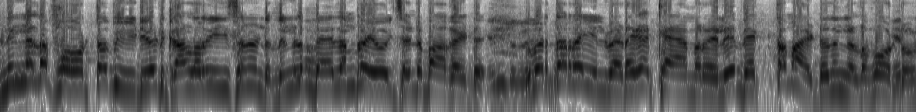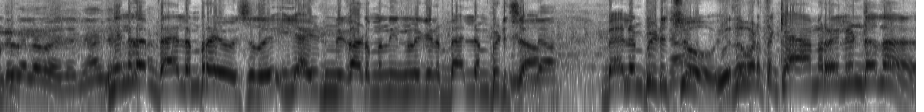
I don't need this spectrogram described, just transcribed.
നിങ്ങളുടെ ഫോട്ടോ വീഡിയോ എടുക്കാനുള്ള റീസൺ ഉണ്ട്. നിങ്ങൾ ബലം പ്രയോഗിച്ചതിന്റെ ഭാഗമായിട്ട്? ഇവിടുത്തെ റെയിൽവേയുടെ ക്യാമറയിൽ വ്യക്തമായിട്ട് നിങ്ങളുടെ ഫോട്ടോ ഉണ്ട്. നിങ്ങൾ ബലം പ്രയോഗിച്ചത് ഈ ഐഡന്റി കാർഡ് നിങ്ങൾ ഇങ്ങനെ ബലം പിടിച്ചാ? ബലം പിടിച്ചു. ഇത് ഇവിടുത്തെ ക്യാമറയിൽ ഉണ്ടെന്ന്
